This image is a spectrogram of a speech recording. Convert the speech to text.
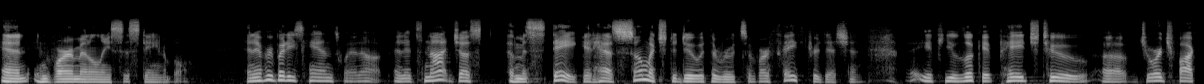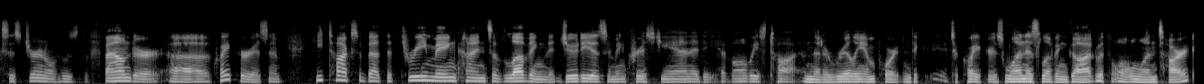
and environmentally sustainable? And everybody's hands went up. And it's not just a mistake, it has so much to do with the roots of our faith tradition. If you look at page two of George Fox's journal, who's the founder of Quakerism, he talks about the three main kinds of loving that Judaism and Christianity have always taught and that are really important to, to Quakers. One is loving God with all one's heart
